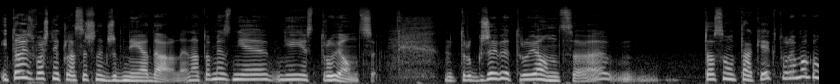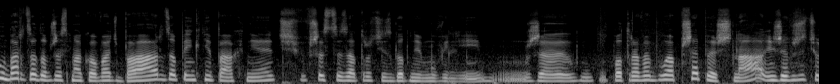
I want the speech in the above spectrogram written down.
i to jest właśnie klasyczny grzyb niejadalny, natomiast nie, nie jest trujący. Tru- Grzyby trujące to są takie, które mogą bardzo dobrze smakować, bardzo pięknie pachnieć. Wszyscy zatruci zgodnie mówili, że potrawa była przepyszna i że w życiu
